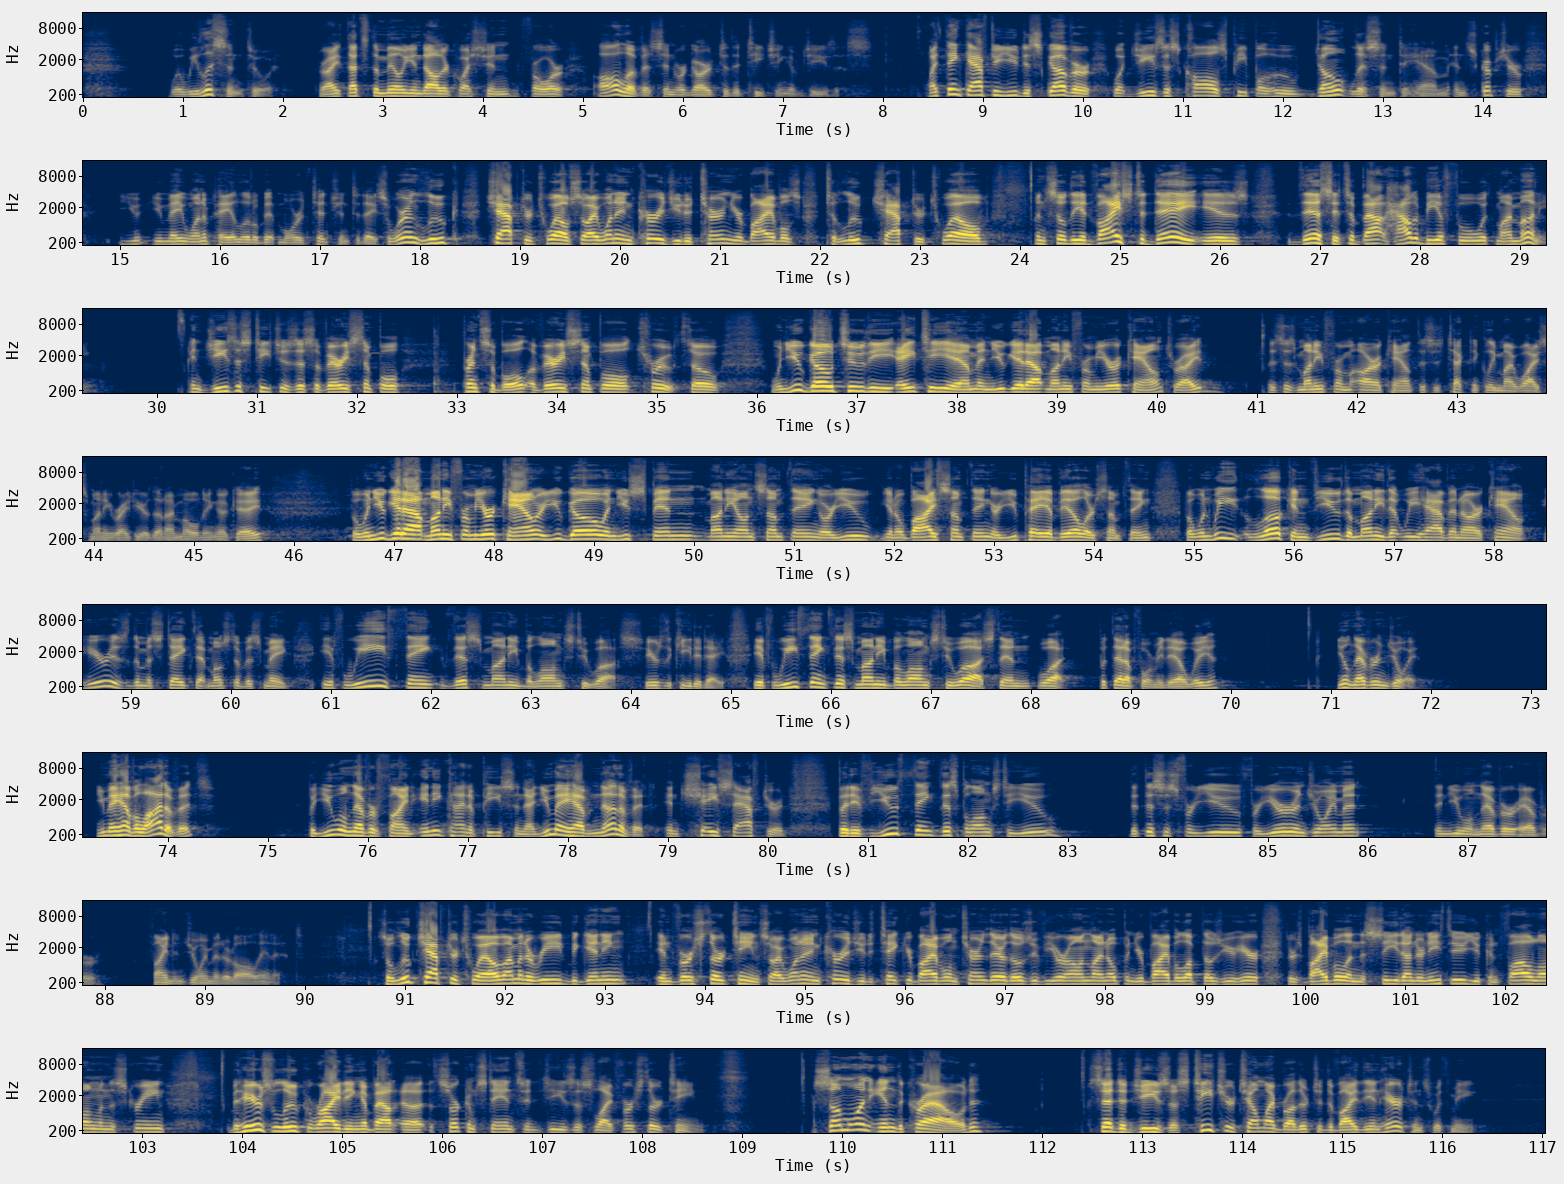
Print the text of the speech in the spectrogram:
will we listen to it? Right? That's the million dollar question for all of us in regard to the teaching of Jesus. I think after you discover what Jesus calls people who don't listen to him in Scripture, you, you may want to pay a little bit more attention today. So, we're in Luke chapter 12. So, I want to encourage you to turn your Bibles to Luke chapter 12. And so, the advice today is this it's about how to be a fool with my money. And Jesus teaches us a very simple principle, a very simple truth. So, when you go to the ATM and you get out money from your account, right? This is money from our account. This is technically my wife's money right here that I'm holding, okay? But when you get out money from your account or you go and you spend money on something or you, you know, buy something or you pay a bill or something, but when we look and view the money that we have in our account, here is the mistake that most of us make. If we think this money belongs to us, here's the key today. If we think this money belongs to us, then what? Put that up for me, Dale, will you? you'll never enjoy it. You may have a lot of it, but you will never find any kind of peace in that. You may have none of it and chase after it. But if you think this belongs to you, that this is for you, for your enjoyment, then you will never, ever find enjoyment at all in it. So, Luke chapter 12, I'm going to read beginning in verse 13. So, I want to encourage you to take your Bible and turn there. Those of you who are online, open your Bible up. Those of you here, there's Bible in the seat underneath you. You can follow along on the screen. But here's Luke writing about a circumstance in Jesus' life. Verse 13. Someone in the crowd said to Jesus, Teacher, tell my brother to divide the inheritance with me.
